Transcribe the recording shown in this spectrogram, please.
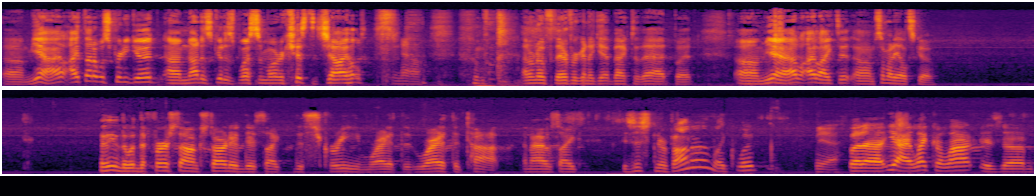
um, yeah, I, I thought it was pretty good. Um, not as good as Bless and Martyr Kiss the Child. No. I don't know if they're ever gonna get back to that, but um, yeah, I, I liked it. Um, somebody else go. I think that when the first song started, there's like the scream right at the right at the top, and I was like, "Is this Nirvana? Like what?" Yeah. But uh, yeah, I liked it a lot. Is um,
